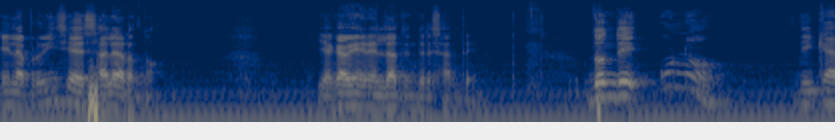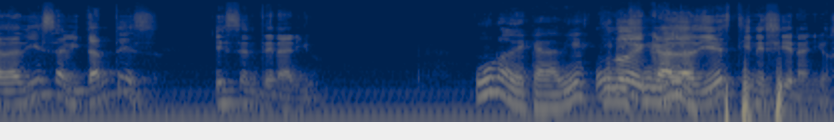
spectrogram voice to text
en la provincia de Salerno. Y acá viene el dato interesante. Donde uno de cada 10 habitantes es centenario. Uno de cada diez. tiene Uno de 100 cada años. 10 tiene 100 años.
